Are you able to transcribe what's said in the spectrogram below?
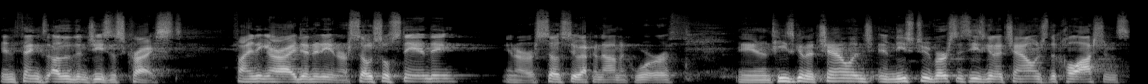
in things other than Jesus Christ, finding our identity in our social standing, in our socioeconomic worth. And he's going to challenge, in these two verses, he's going to challenge the Colossians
